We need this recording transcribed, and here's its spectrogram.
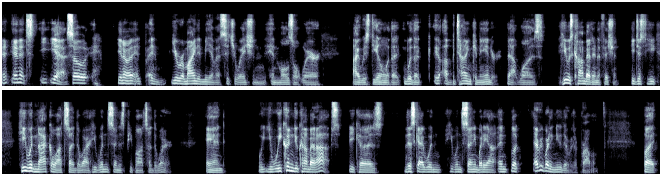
And, and it's yeah so you know and, and you reminded me of a situation in mosul where I was dealing with a with a a battalion commander that was he was combat inefficient. He just he he would not go outside the wire. He wouldn't send his people outside the wire, and we we couldn't do combat ops because this guy wouldn't he wouldn't send anybody out. And look, everybody knew there was a problem, but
